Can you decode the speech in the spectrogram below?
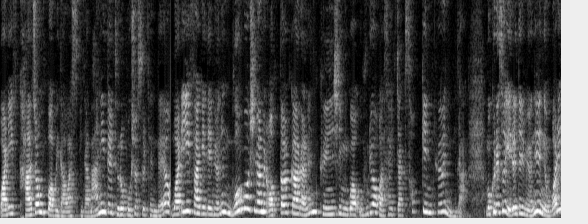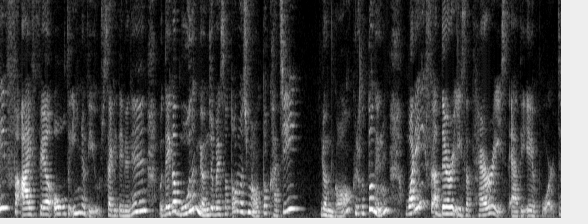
what if 가정법이 나왔습니다. 많이들 들어보셨을 텐데요. What if 하게 되면은 무엇 무엇이라면 어떨까라는 근심과 우려가 살짝 섞인 표현입니다. 뭐 그래서 예를 들면은 What if I fail all the interviews 하게 되면은 뭐 내가 모든 면접에서 떨어지면 어떡하지? 이런 거 그리고 또는 What if there is a terrorist at the airport?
